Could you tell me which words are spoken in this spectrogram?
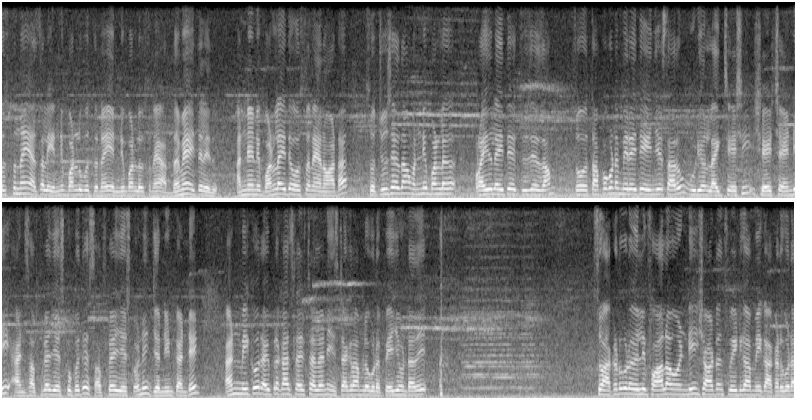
వస్తున్నాయి. అసలు ఎన్ని బండ్లు పోతున్నాయి ఎన్ని బండ్లు వస్తున్నాయి అర్థమే అయితే లేదు. అన్ని అన్ని బండ్లు అయితే వస్తున్నాయి అన్నమాట సో చూసేద్దాం అన్ని బండ్ల ప్రైజులు అయితే చూసేద్దాం. సో తప్పకుండా మీరైతే ఏం చేస్తారు వీడియోని లైక్ చేసి షేర్ చేయండి అండ్ సబ్స్క్రైబ్ చేసుకోకపోతే సబ్స్క్రైబ్ చేసుకోండి జర్నీన్ కంటెంట్. అండ్ మీకు రవిప్రకాష్ లైఫ్ స్టైల్ అని ఇన్స్టాగ్రామ్లో కూడా పేజీ ఉంటుంది. సో అక్కడ కూడా వెళ్ళి ఫాలో అవ్వండి. షార్ట్ అండ్ స్వీట్గా మీకు అక్కడ కూడా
